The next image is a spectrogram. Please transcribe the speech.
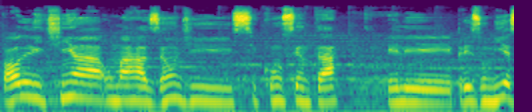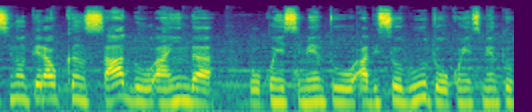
Paulo ele tinha uma razão de se concentrar ele presumia-se não ter alcançado ainda o conhecimento absoluto ou conhecimento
